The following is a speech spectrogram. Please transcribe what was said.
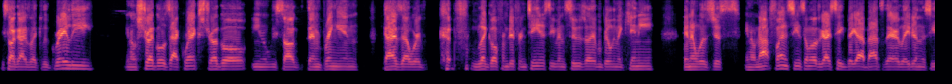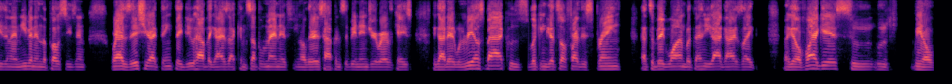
We saw guys like Luke Raley, you know, struggle, Zach Reks struggle. You know, we saw them bring in guys that were cut, let go from different teams, even Souza and Billy McKinney. And it was just, you know, not fun seeing some of those guys take big at bats there later in the season and even in the postseason. Whereas this year, I think they do have the guys that can supplement if, you know, there is happens to be an injury, whatever case. They got Edwin Rios back, who's looking good so far this spring. That's a big one. But then you got guys like Miguel Vargas, who who's, you know,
